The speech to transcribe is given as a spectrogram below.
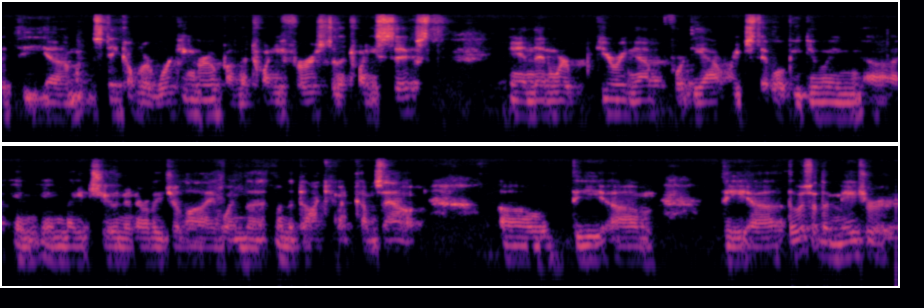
with the um, stakeholder working group on the 21st and the 26th. And then we're gearing up for the outreach that we'll be doing uh, in, in late June and early July when the when the document comes out. Uh, the um, the uh, those are the major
